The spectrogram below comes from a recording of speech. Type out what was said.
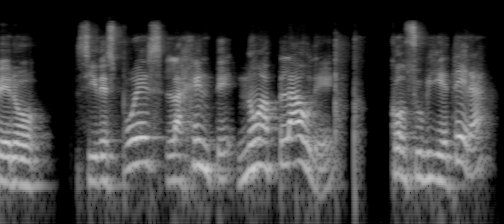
pero si después la gente no aplaude con su billetera,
